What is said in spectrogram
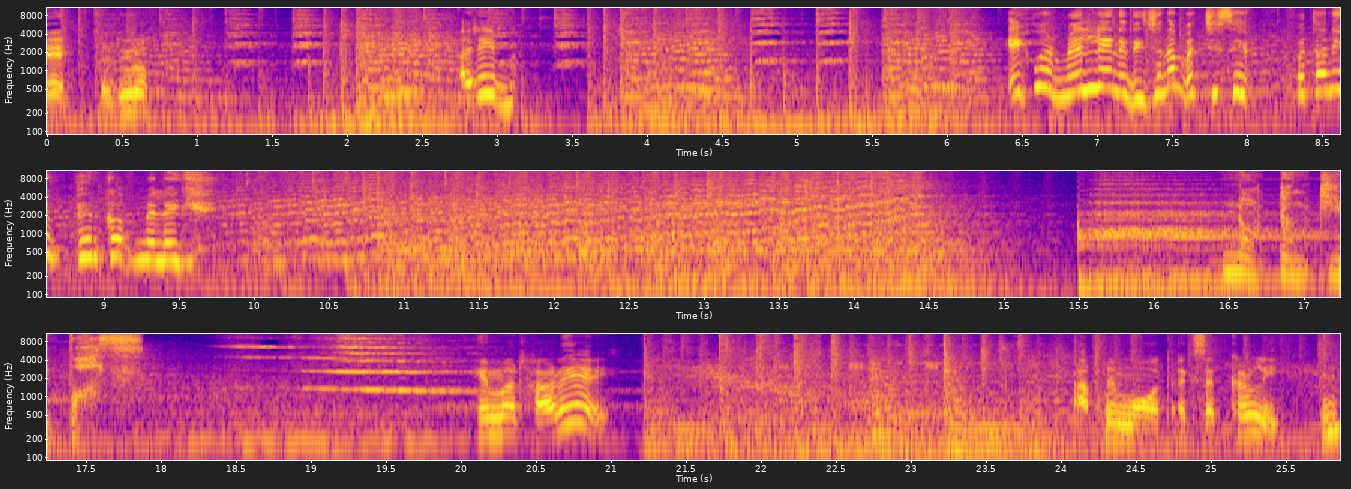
ए चल दूर हो। अरे ब- एक बार मिल लेने दीजिए ना बच्ची से। पता नहीं फिर कब मिलेगी। नौटंकी बास। हिम्मत हारे? आपने मौत एक्सेप्ट कर ली? हम्म?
